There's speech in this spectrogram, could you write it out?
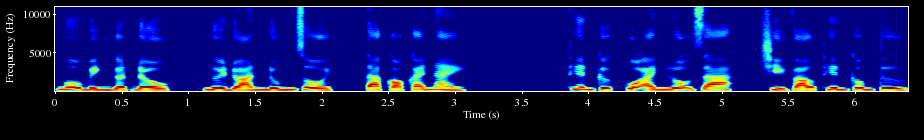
Ngô Bình gật đầu, người đoán đúng rồi, ta có cái này. Thiên cực của anh lộ ra, chỉ vào thiên công tử.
